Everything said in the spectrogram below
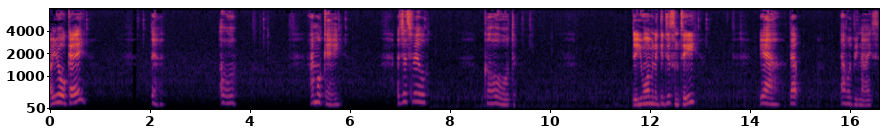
Are you okay? Uh, oh. I'm okay. I just feel cold. Do you want me to get you some tea? Yeah, that that would be nice.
